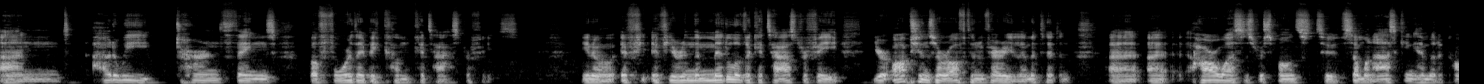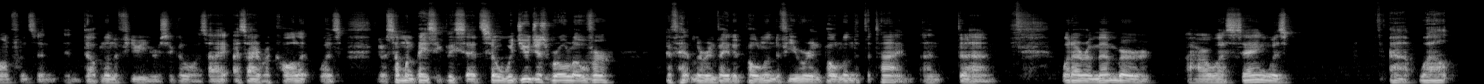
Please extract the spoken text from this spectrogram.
and how do we turn things before they become catastrophes you know, if if you're in the middle of a catastrophe, your options are often very limited. And uh, uh, Hauerwas's response to someone asking him at a conference in, in Dublin a few years ago, as I as I recall it, was you know someone basically said, "So would you just roll over if Hitler invaded Poland if you were in Poland at the time?" And uh, what I remember Hauerwas saying was, uh, "Well,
